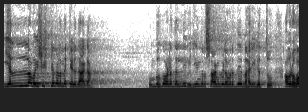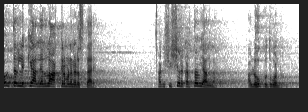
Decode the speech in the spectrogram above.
ಈ ಎಲ್ಲ ವೈಶಿಷ್ಟ್ಯಗಳನ್ನು ಕೇಳಿದಾಗ, ಕುಂಭಕೋಣದಲ್ಲಿ ವಿಜೇಂದ್ರ ಸ್ವಾಮಿಗಳವರದೇ ಭಾರಿ ಗತ್ತು. ಅವರು ಹೋಗ್ತಿರಲಿಕ್ಕೆ ಅಲ್ಲೆಲ್ಲ ಆಕ್ರಮಣ ನಡೆಸ್ತಾರೆ. ಹಾಗೆ ಶಿಷ್ಯರ ಕರ್ತವ್ಯ ಅಲ್ಲ. ಅಲ್ಲಿ ಹೋಗಿ ಕೂತ್ಕೊಂಡ್ರು.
